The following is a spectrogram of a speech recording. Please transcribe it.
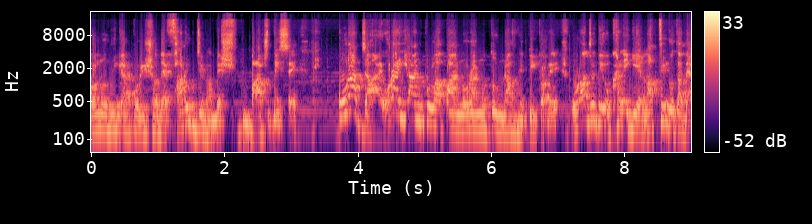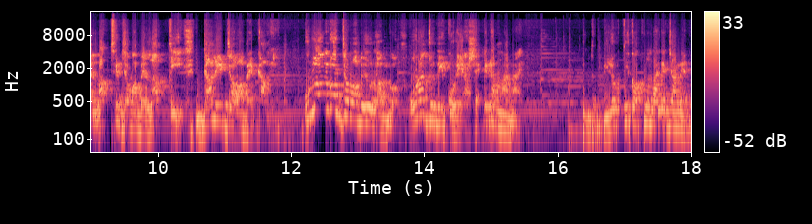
গণ অধিকার পরিষদে ফারুক যেভাবে বাস দিছে, ওরা যায়, ওরা ইয়াং পোলা পান ওরা নতুন রাজনীতি করে, ওরা যদি ওখানে গিয়ে লাথি গোতা দেয় লাথির জবাবে লাথি গালির জবাবে গালি, উলঙ্গর জবাবে উলঙ্গ, ওরা যদি করে আসে, এটা মানায়। কিন্তু বিরক্তি কখন লাগে জানেন?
